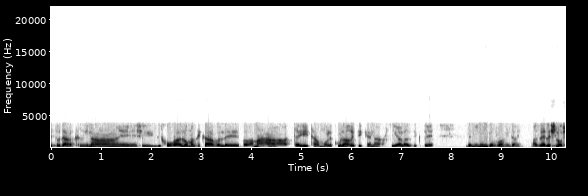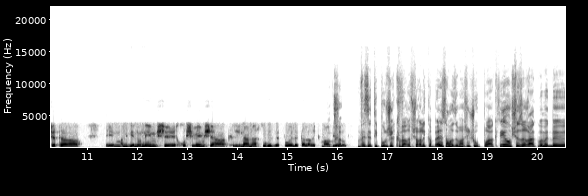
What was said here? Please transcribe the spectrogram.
אתה יודע, קרינה אה, שהיא לכאורה לא מזיקה, אבל ברמה התאית, המולקולרית, היא כן עשויה להזיק במינון גבוה מדי. אז אלה שלושת מנגנונים שחושבים שהקרינה מהסוג הזה פועלת על הרקמה הביולוגית. וזה טיפול שכבר אפשר לקבל? זאת אומרת, זה משהו שהוא פרקטי, או שזה רק באמת ב,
